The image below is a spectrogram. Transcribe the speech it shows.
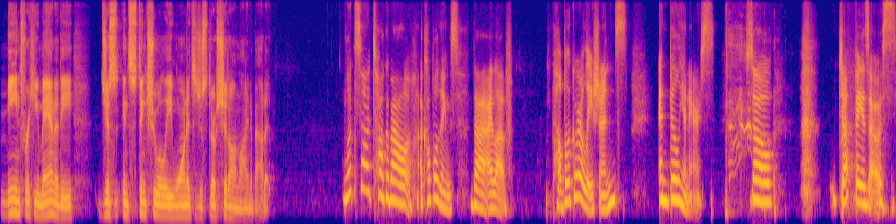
mean for humanity, just instinctually wanted to just throw shit online about it. Let's uh, talk about a couple things that I love public relations and billionaires. so, Jeff Bezos,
